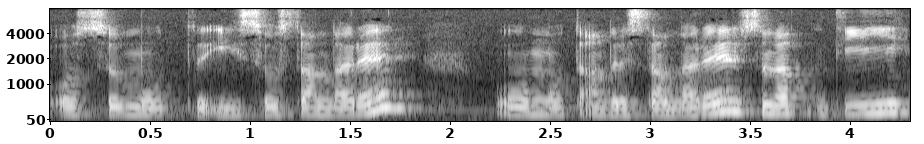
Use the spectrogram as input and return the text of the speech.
også mot ISO-standarder og mot andre standarder. Sånn at de,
